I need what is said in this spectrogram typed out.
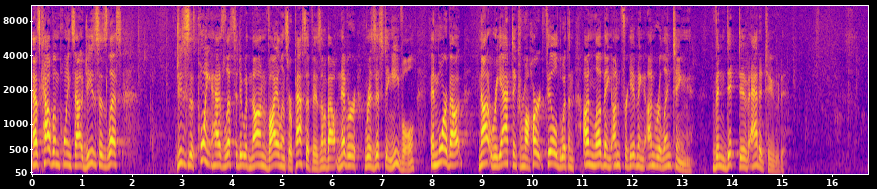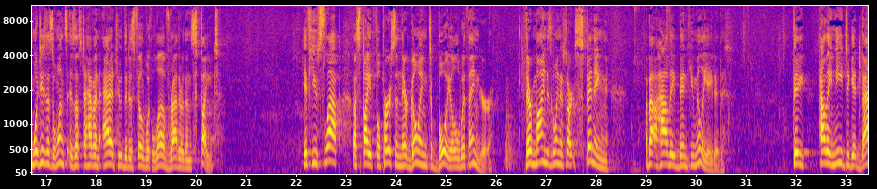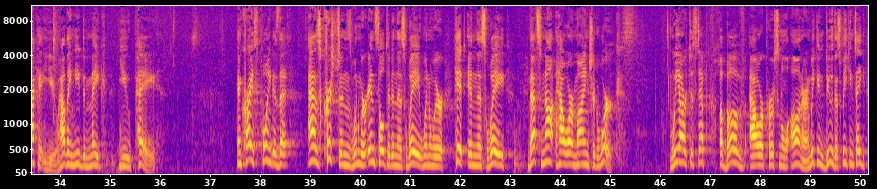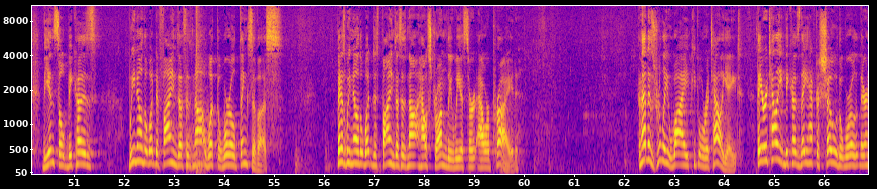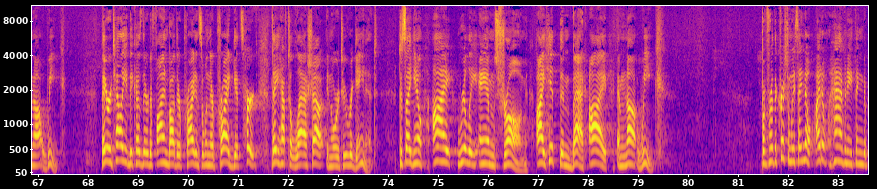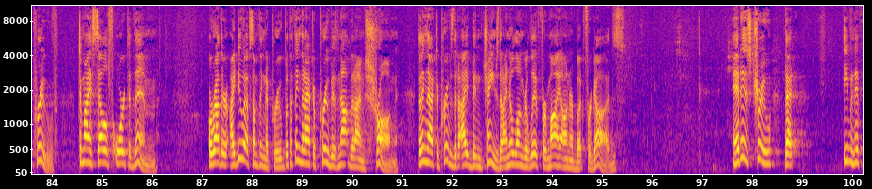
As Calvin points out, Jesus less Jesus' point has less to do with nonviolence or pacifism, about never resisting evil, and more about not reacting from a heart filled with an unloving, unforgiving, unrelenting, vindictive attitude. What Jesus wants is us to have an attitude that is filled with love rather than spite. If you slap a spiteful person, they're going to boil with anger. Their mind is going to start spinning about how they've been humiliated, they, how they need to get back at you, how they need to make you pay. And Christ's point is that as Christians, when we're insulted in this way, when we're hit in this way, that's not how our mind should work. We are to step above our personal honor. And we can do this. We can take the insult because we know that what defines us is not what the world thinks of us. Because we know that what defines us is not how strongly we assert our pride. And that is really why people retaliate. They retaliate because they have to show the world that they're not weak. They retaliate because they're defined by their pride, and so when their pride gets hurt, they have to lash out in order to regain it. To say, you know, I really am strong. I hit them back. I am not weak. But for the Christian, we say, no, I don't have anything to prove to myself or to them. Or rather, I do have something to prove, but the thing that I have to prove is not that I'm strong. The thing that I have to prove is that I've been changed, that I no longer live for my honor, but for God's. And it is true that even if,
